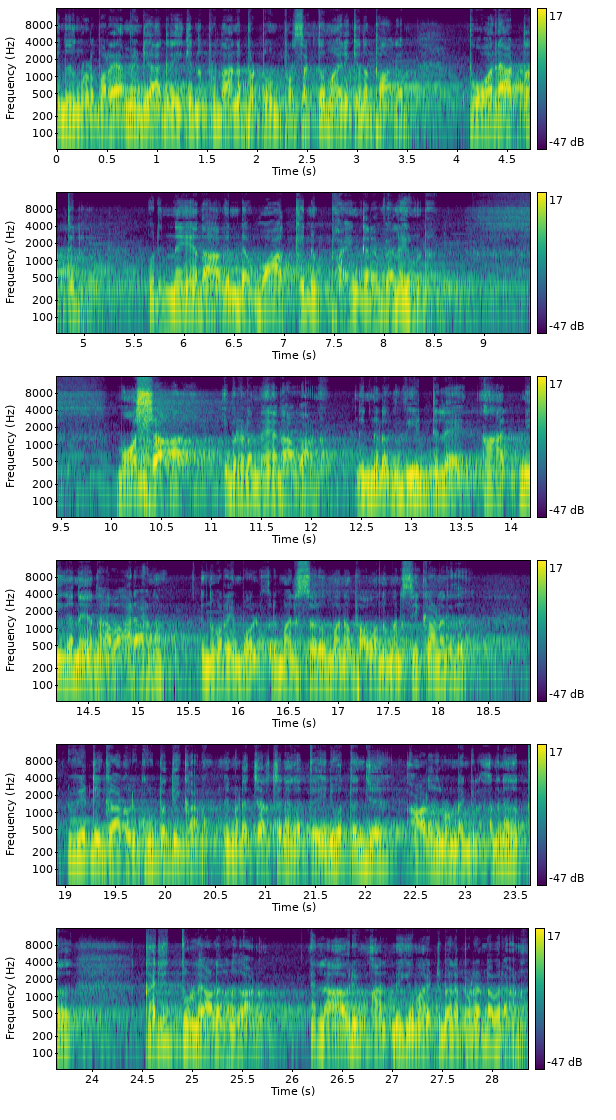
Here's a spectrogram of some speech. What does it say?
ഇന്ന് നിങ്ങളോട് പറയാൻ വേണ്ടി ആഗ്രഹിക്കുന്ന പ്രധാനപ്പെട്ടവും പ്രസക്തമായിരിക്കുന്ന ഭാഗം പോരാട്ടത്തിൽ ഒരു നേതാവിന്റെ വാക്കിന് ഭയങ്കര വിലയുണ്ട്. മോശ ഇവരുടെ നേതാവാണ്. നിങ്ങളുടെ വീട്ടിലെ ആത്മീക നേതാവ് ആരാണ് എന്ന് പറയുമ്പോൾ ഒരു മത്സരവും മനോഭാവവും ഒന്നും മനസ്സിൽ കാണരുത്. വീട്ടിൽ കാണും ഒരു കൂട്ടത്തിൽ കാണും നിങ്ങളുടെ ചർച്ചിനകത്ത് ഇരുപത്തഞ്ച് ആളുകളുണ്ടെങ്കിൽ അതിനകത്ത് കരുത്തുള്ള ആളുകൾ കാണും. എല്ലാവരും ആത്മീകമായിട്ട് ബലപ്പെടേണ്ടവരാണ്.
